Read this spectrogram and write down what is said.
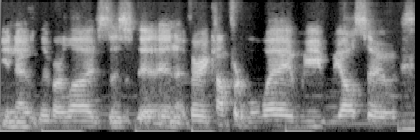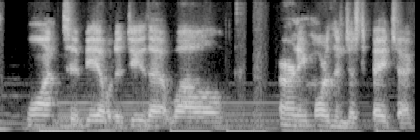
you know, live our lives as, in a very comfortable way, we we also want to be able to do that while earning more than just a paycheck.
